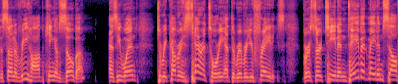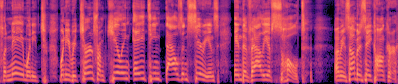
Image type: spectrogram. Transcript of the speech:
the son of Rehob, king of Zobah, as he went to recover his territory at the river Euphrates. Verse 13, and David made himself a name when he, when he returned from killing 18,000 Syrians in the valley of Salt. I mean, somebody say conquer.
